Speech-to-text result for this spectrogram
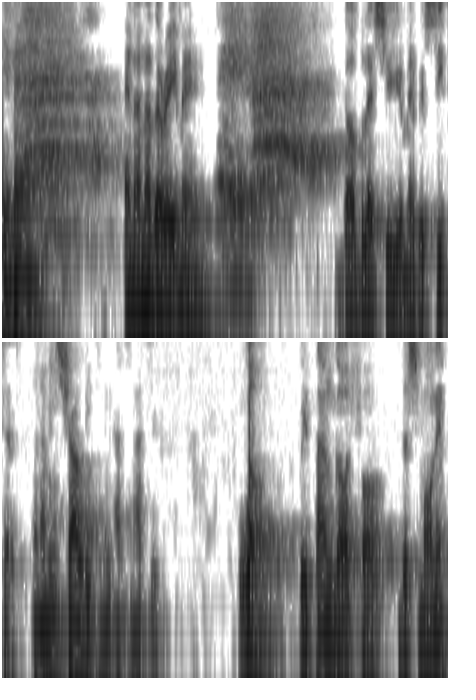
Amen. And another amen. amen. God bless you. You may be seated. Well, we thank God for this morning.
